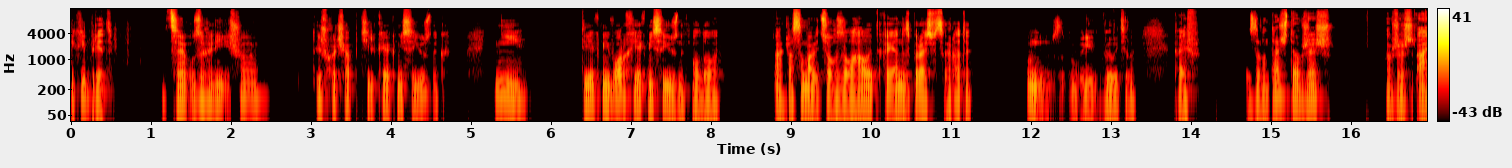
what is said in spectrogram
Який бред? Це взагалі що? Ти ж хоча б тільки як мій союзник? Ні. Ти як мій ворог і як мій союзник Молдова. А, гра сама від цього залагала, така я не збираюся в це грати. Вилетіли. Кайф. Завантажити, а вже ж. А вже ж. А,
